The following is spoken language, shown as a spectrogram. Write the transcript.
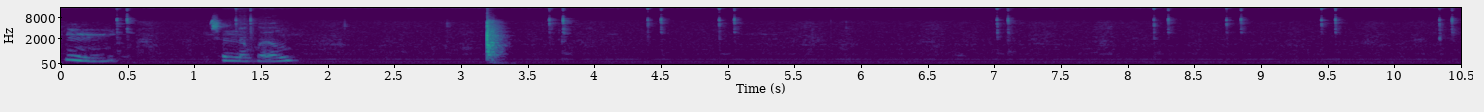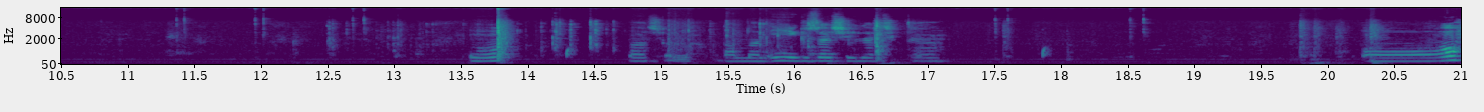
Hmm. Seni de koyalım. Oo. Maşallah. Adamdan iyi güzel şeyler çıktı ha. Oo.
